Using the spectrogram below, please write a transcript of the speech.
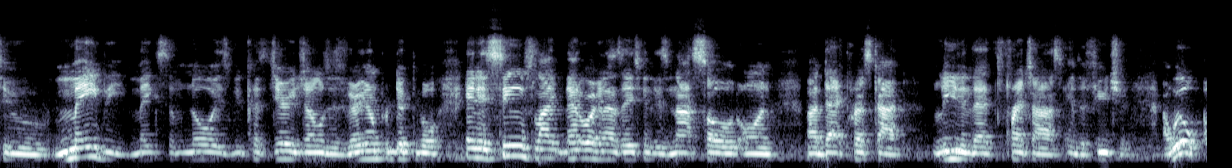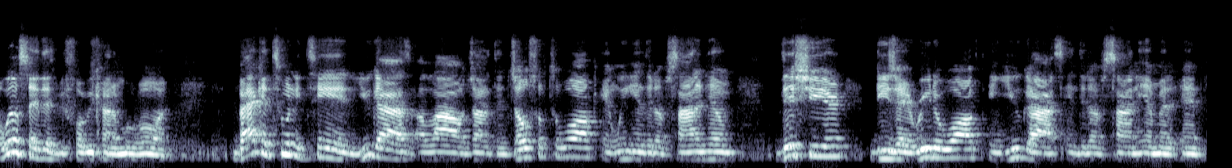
to maybe make some noise because Jerry Jones is very unpredictable, and it seems like that organization is not sold on uh, Dak Prescott leading that franchise in the future. I will I will say this before we kind of move on. Back in 2010, you guys allowed Jonathan Joseph to walk, and we ended up signing him. This year, DJ Reader walked, and you guys ended up signing him. And, and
